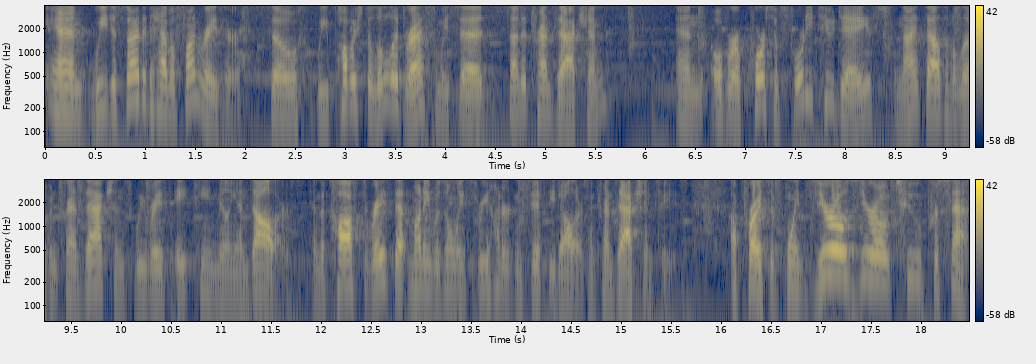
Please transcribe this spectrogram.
And we decided to have a fundraiser. So we published a little address and we said, send a transaction. And over a course of 42 days, 9,011 transactions, we raised $18 million. And the cost to raise that money was only $350 in transaction fees, a price of 0.002%.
